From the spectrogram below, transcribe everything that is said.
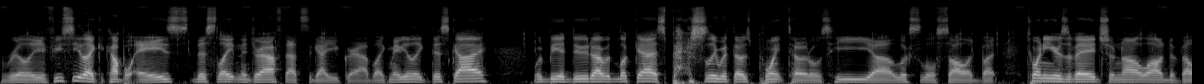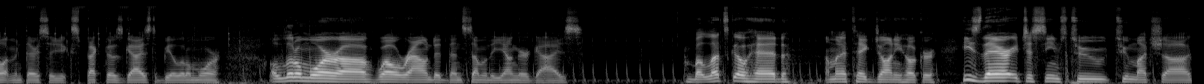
really. If you see like a couple A's this late in the draft, that's the guy you grab. Like maybe like this guy would be a dude I would look at, especially with those point totals. He uh, looks a little solid, but 20 years of age, so not a lot of development there. So you expect those guys to be a little more, a little more uh, well-rounded than some of the younger guys. But let's go ahead. I'm gonna take Johnny Hooker. He's there. It just seems too too much uh,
